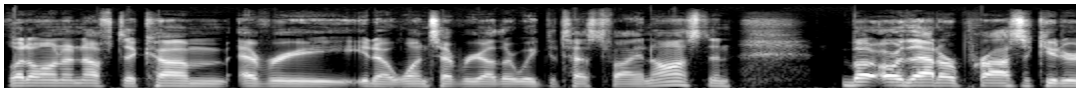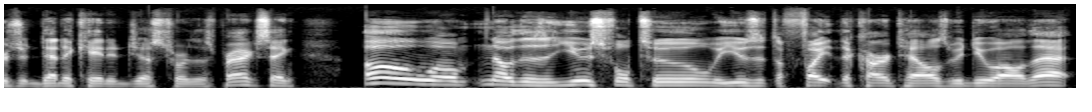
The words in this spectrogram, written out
let alone enough to come every, you know, once every other week to testify in Austin. But or that our prosecutors are dedicated just toward this practice, saying, "Oh, well, no, this is a useful tool. We use it to fight the cartels. We do all that."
